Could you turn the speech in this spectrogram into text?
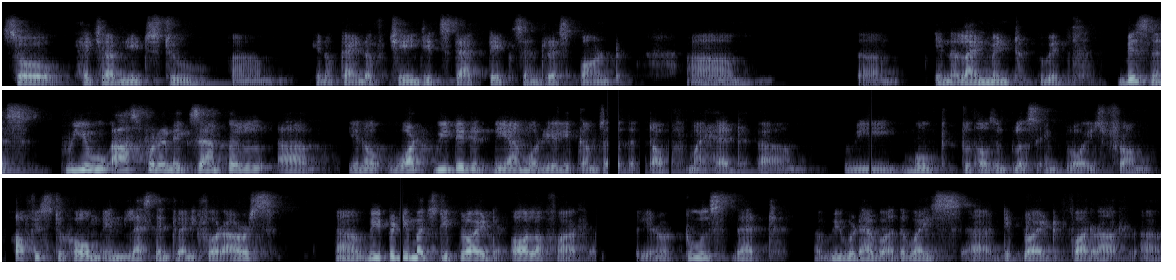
So HR needs to, um, you know, kind of change its tactics and respond um, um, in alignment with business. You asked for an example. Uh, you know, what we did at Neeyamo really comes at the top of my head. Um, we moved 2,000 plus employees from office to home in less than 24 hours. Uh, we pretty much deployed all of our, you know, tools that we would have otherwise uh, deployed for our uh,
